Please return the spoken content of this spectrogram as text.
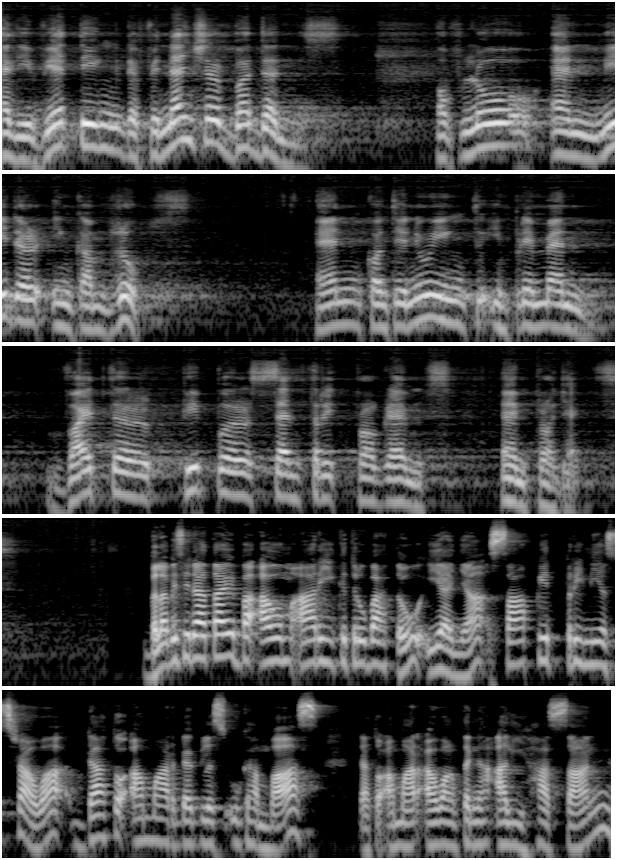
alleviating the financial burdens of low and middle income groups and continuing to implement vital people centric programs and projects. Belabisi datai ba awam ari keterubah tu ianya Sapit Premier Sarawak Dato Amar Douglas Ugambas, Dato Amar Awang Tengah Ali Hassan,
